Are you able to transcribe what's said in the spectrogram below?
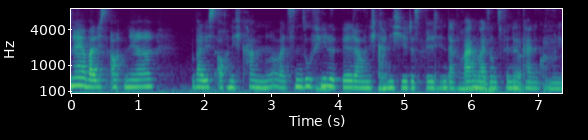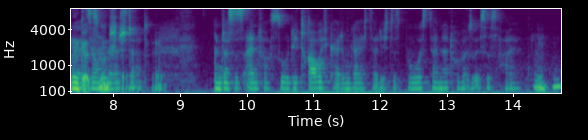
naja, weil ich es auch, ja, weil ich es auch nicht kann, ne? weil es sind so viele Bilder und ich kann nicht jedes Bild hinterfragen, weil sonst findet ja. keine Kommunikation mehr statt. Ja. Und das ist einfach so die Traurigkeit und gleichzeitig das Bewusstsein darüber, so ist es halt. Ne? Mhm.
